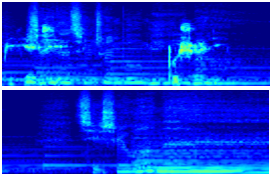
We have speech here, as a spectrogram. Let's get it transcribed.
毕业季，不舍你。其实我们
